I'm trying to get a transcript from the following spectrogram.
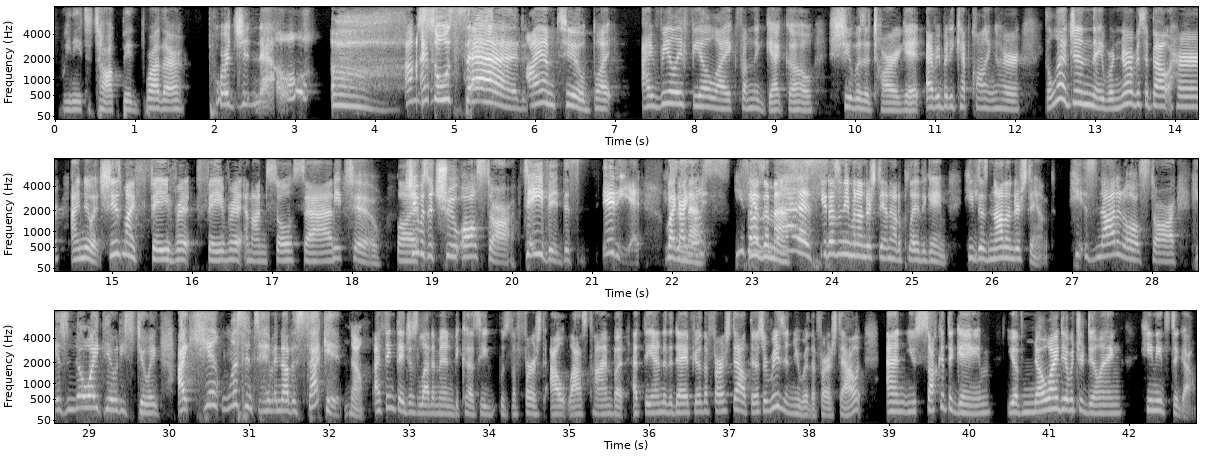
we need to talk Big Brother. Poor Janelle. Oh, I'm I- so sad. I am too, but I really feel like from the get go, she was a target. Everybody kept calling her the legend. They were nervous about her. I knew it. She's my favorite, favorite, and I'm so sad. Me too. But she was a true all star. David, this idiot. like I mess. he's, He's a, a mess. mess. He doesn't even understand how to play the game. He does not understand. He is not an all star. He has no idea what he's doing. I can't listen to him another second. No, I think they just let him in because he was the first out last time. But at the end of the day, if you're the first out, there's a reason you were the first out and you suck at the game. You have no idea what you're doing. He needs to go.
